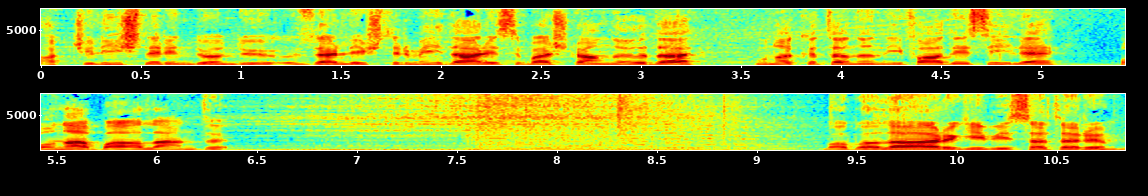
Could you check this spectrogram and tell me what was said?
akçeli işlerin döndüğü Özelleştirme İdaresi Başkanlığı da Unakıtan'ın ifadesiyle ona bağlandı. Babalar gibi satarım.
